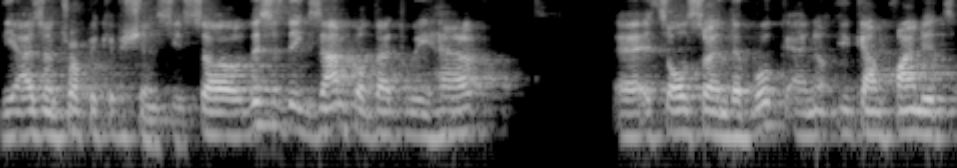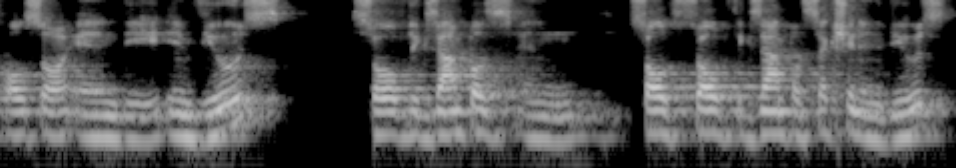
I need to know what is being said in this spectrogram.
the isentropic efficiency. So this is the example that we have. Uh, it's also in the book and you can find it also in the in views, solved examples in solved, solved example section in views.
